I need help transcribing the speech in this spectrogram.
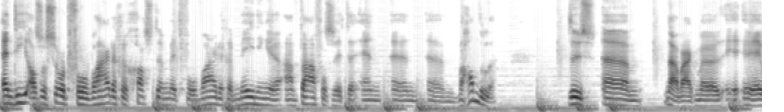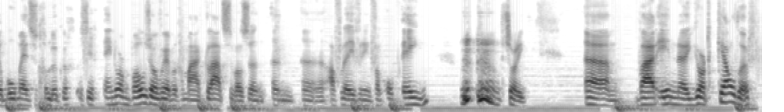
En die als een soort volwaardige gasten met volwaardige meningen aan tafel zetten en, en ehm, behandelen. Dus, ehm, nou, waar ik me een heleboel mensen gelukkig zich enorm boos over hebben gemaakt. Laatste was een, een, eh, aflevering van Op 1. Sorry. Ehm, waarin eh, Jort Kelder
